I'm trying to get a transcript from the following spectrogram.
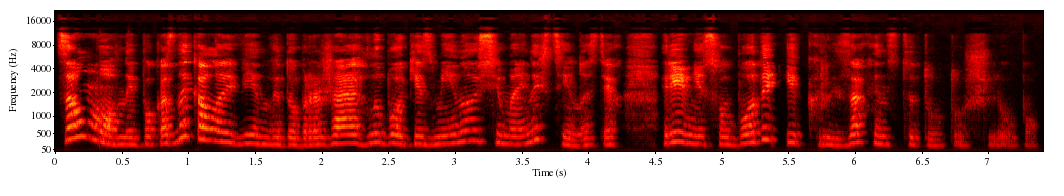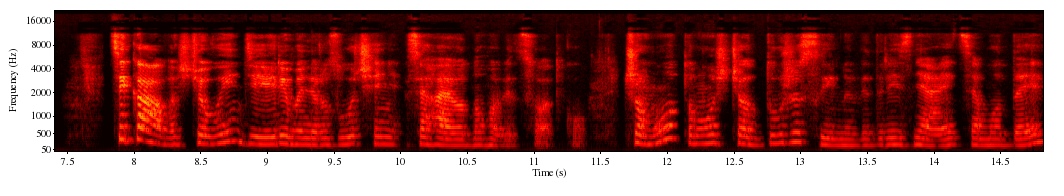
Це умовний показник, але він відображає глибокі зміни у сімейних цінностях, рівні свободи і кризах інституту шлюбу. Цікаво, що в Індії рівень розлучень сягає 1%. Чому? Тому що дуже сильно відрізняється модель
